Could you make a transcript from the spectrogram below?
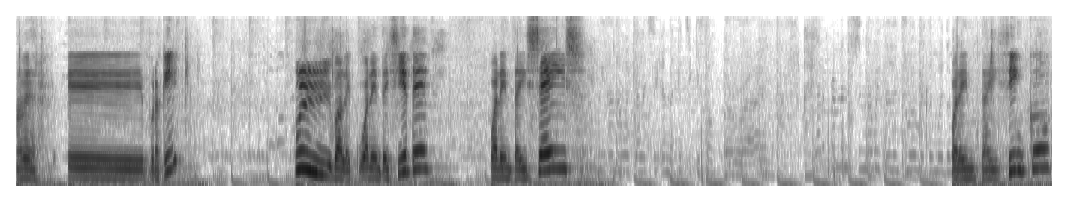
A ver. Eh, por aquí. Uy, vale. 47. 46. 45.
